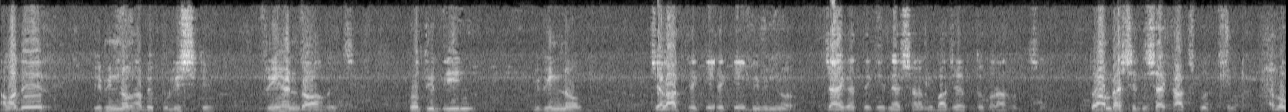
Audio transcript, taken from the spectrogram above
আমাদের বিভিন্নভাবে পুলিশকে ফ্রি হ্যান্ড দেওয়া হয়েছে। প্রতিদিন বিভিন্ন জেলা থেকে থেকে বিভিন্ন জায়গা থেকে নেশা বাজেয়াপ্ত করা হচ্ছে। তো আমরা সে দিশায় কাজ করছি এবং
